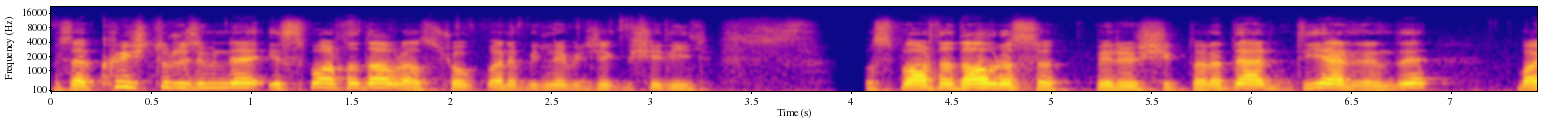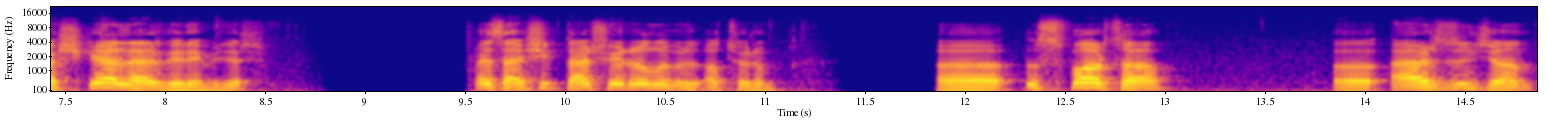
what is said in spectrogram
mesela kış turizminde Isparta Davras çok hani bilinebilecek bir şey değil. Isparta Davras'ı verir şıklara. Der, diğerlerinde başka yerler verebilir. Mesela şıklar şöyle olabilir. Atıyorum. Ee, Isparta, Erzincan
